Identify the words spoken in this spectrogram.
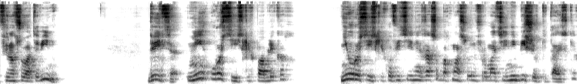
фінансувати війну. Дивіться, ні у російських пабліках, ні у російських офіційних засобах масової інформації, ні більше в китайських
